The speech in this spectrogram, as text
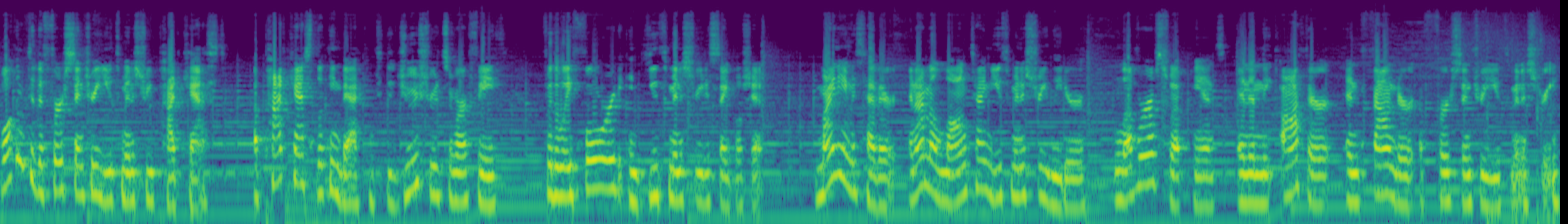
Welcome to the First Century Youth Ministry Podcast, a podcast looking back into the Jewish roots of our faith for the way forward in youth ministry discipleship. My name is Heather, and I'm a longtime youth ministry leader, lover of sweatpants, and am the author and founder of First Century Youth Ministry.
